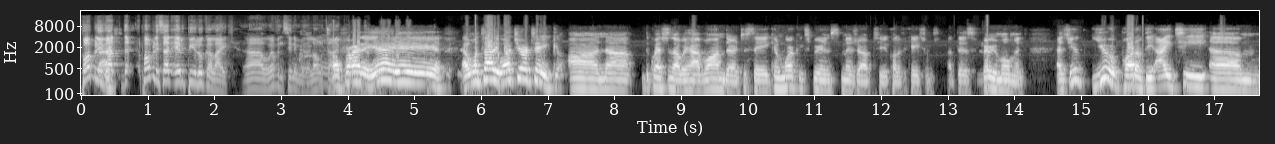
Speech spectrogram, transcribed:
Probably Thanks. that, that probably that MP lookalike. Uh, we haven't seen him in a long time. Oh, Friday. Yeah, yeah, yeah, yeah. And Wantali, what's your take on uh, the question that we have on there to say, can work experience measure up to qualifications at this very moment? As you you're part of the IT um,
